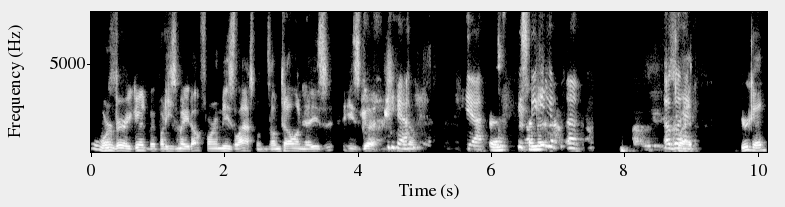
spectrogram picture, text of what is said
weren't very good, but but he's made up for him these last ones. I'm telling you, he's he's good. Yeah, you know? yeah. And, Speaking of, uh, oh, go ahead. ahead. You're good.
